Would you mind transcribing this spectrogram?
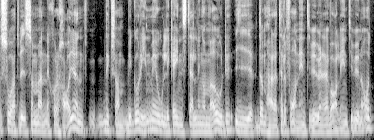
så att vi som människor människor har ju en... Liksom, vi går in med olika inställning och mode i de här telefonintervjuerna eller valintervjuerna och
